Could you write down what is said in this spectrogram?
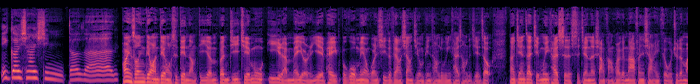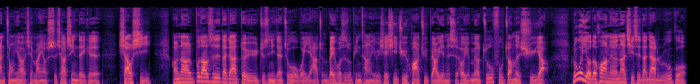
一个相信你的人。欢迎收听电玩店，我是店长迪恩。本集节目依然没有人夜配，不过没有关系，这非常像极我们平常录音开场的节奏。那今天在节目一开始的时间呢，想赶快跟大家分享一个我觉得蛮重要而且蛮有时效性的一个消息。好，那不知道是大家对于就是你在做尾牙准备，或是说平常有一些戏剧、话剧表演的时候，有没有租服装的需要？如果有的话呢，那其实大家如果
